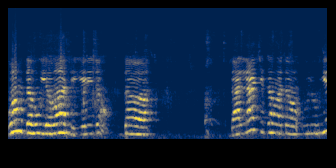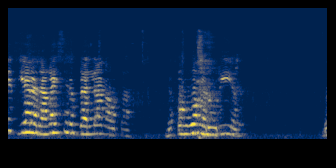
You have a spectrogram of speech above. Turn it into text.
وحده یوازې یعنی د د د الله چې کومه د اولوهیت یره د هغه صرف د الله نه وکړه نو په هو ضروري نو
